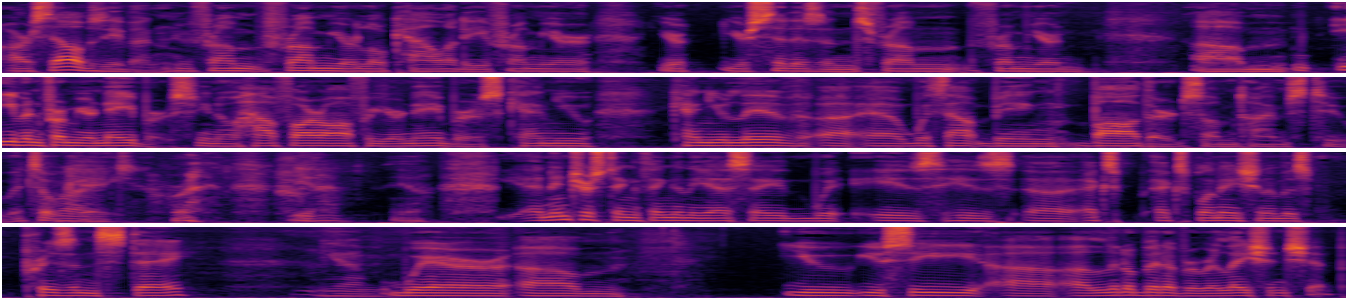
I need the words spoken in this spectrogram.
ourselves even from from your locality from your your your citizens from from your um, even from your neighbors. You know how far off are your neighbors? Can you can you live uh, uh, without being bothered sometimes too? It's okay. Right, right? yeah. Yeah. An interesting thing in the essay w- is his uh, ex- explanation of his prison stay. Yeah. Where um, you you see uh, a little bit of a relationship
